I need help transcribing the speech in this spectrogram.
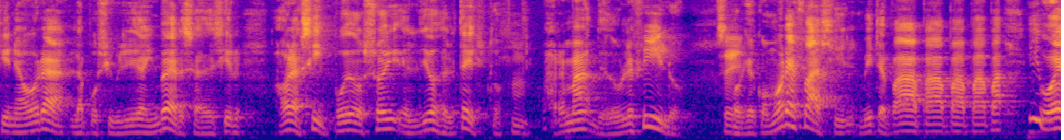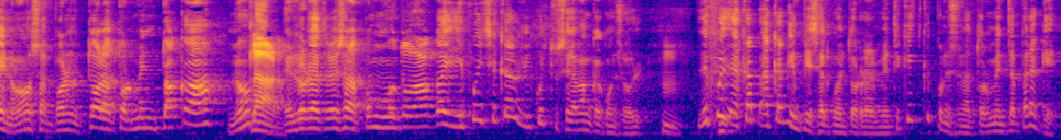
tiene ahora la posibilidad inversa, es decir, ahora sí, puedo, soy el dios del texto. Arma de doble filo. Sí. Porque como ahora es fácil, viste, pa, pa, pa, pa, pa, y bueno, vamos a poner toda la tormenta acá, ¿no? Claro. El orden de atravesar la pongo toda acá y después se acaba, el cuento se la banca con sol. Hmm. Después, acá, acá que empieza el cuento realmente. ¿Qué, qué pones una tormenta? ¿Para qué?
